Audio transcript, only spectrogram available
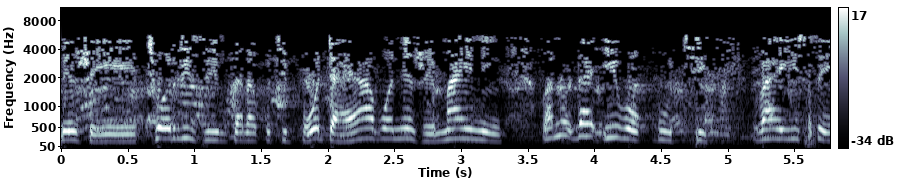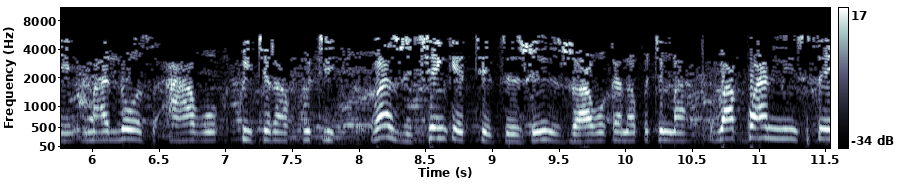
nezvetourism kana kuti bhodha yavo nezvemining vanoda ivo kuti vaise malaws avo kuitira kuti vazvichengetedze zvinhu zvavo kana kuti vakwanise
